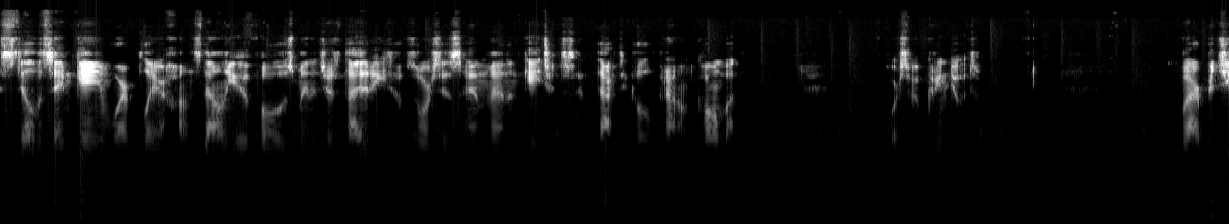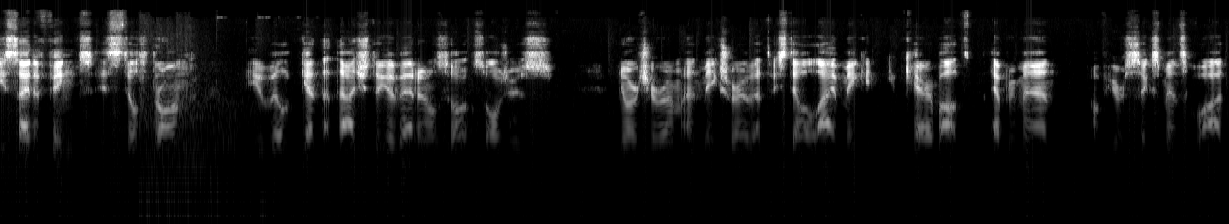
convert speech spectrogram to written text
still the same game where player hunts down UFOs, manages tight resources, and then engages in tactical ground combat. Of course, with Green Dude. The RPG side of things is still strong. You will get attached to your veteran so soldiers, nurture them, and make sure that they're still alive, making you care about every man of your six-man squad,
